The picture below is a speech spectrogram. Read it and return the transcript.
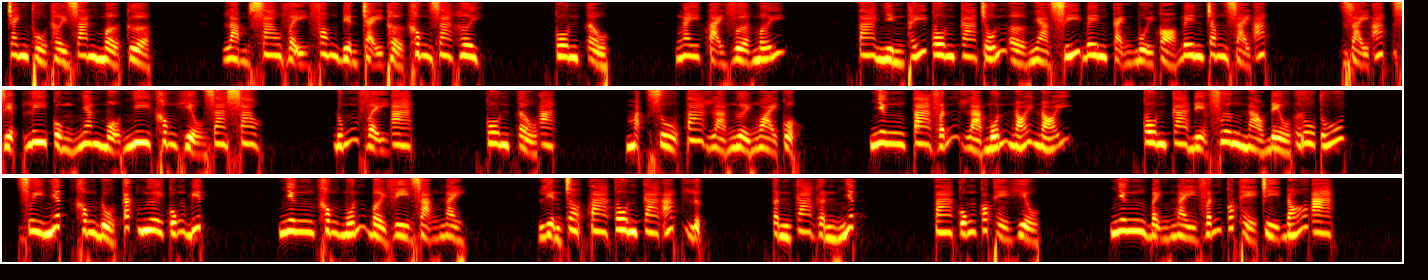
Tranh thủ thời gian mở cửa. Làm sao vậy phong điền chạy thở không ra hơi. Côn tàu. Ngay tại vừa mới. Ta nhìn thấy côn ca trốn ở nhà xí bên cạnh bụi cỏ bên trong giải áp. Giải áp Diệp Ly cùng nhan mộ nhi không hiểu ra sao. Đúng vậy a, Côn tàu a Mặc dù ta là người ngoài cuộc. Nhưng ta vẫn là muốn nói nói. Côn ca địa phương nào đều ưu tú. Duy nhất không đủ các ngươi cũng biết. Nhưng không muốn bởi vì dạng này. Liền cho ta côn ca áp lực. Tần ca gần nhất. Ta cũng có thể hiểu. Nhưng bệnh này vẫn có thể chỉ đó a. À,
